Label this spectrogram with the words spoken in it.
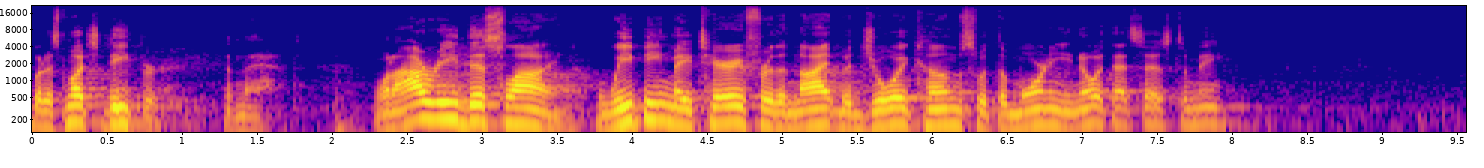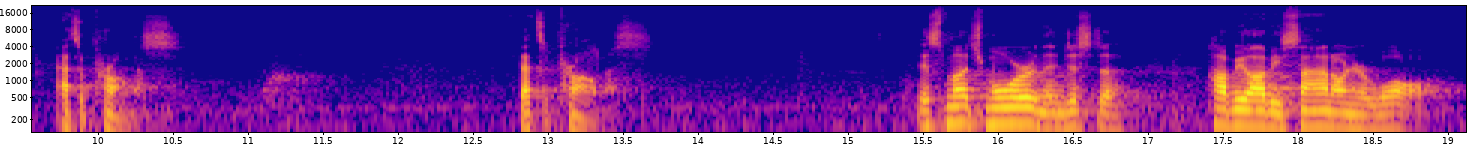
But it's much deeper than that. When I read this line, weeping may tarry for the night, but joy comes with the morning, you know what that says to me? That's a promise. That's a promise. It's much more than just a Hobby Lobby sign on your wall,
